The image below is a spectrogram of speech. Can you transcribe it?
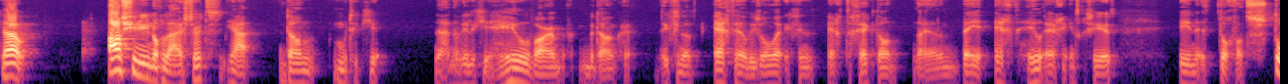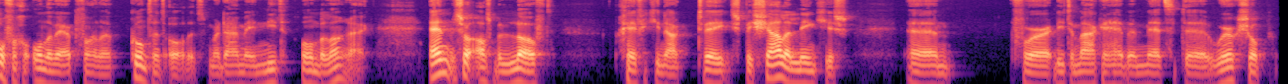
Nou, als je nu nog luistert, ja, dan moet ik je nou, dan wil ik je heel warm bedanken. Ik vind dat echt heel bijzonder. Ik vind het echt te gek. Dan, nou ja, dan ben je echt heel erg geïnteresseerd in het toch wat stoffige onderwerp van een content audit. Maar daarmee niet onbelangrijk. En zoals beloofd geef ik je nou twee speciale linkjes ehm, voor, die te maken hebben met de workshop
